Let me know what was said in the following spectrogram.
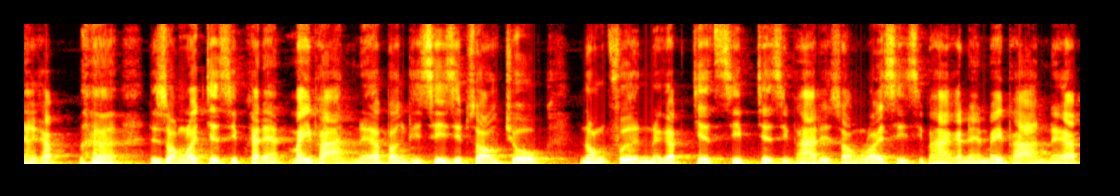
นะครับหรือสองร้อยเจ็ดสิบคะแนนไม่ผ่านนะครับบางทีสี่สิบสองโชค น้องเฟิร์นนะครับเจ็ดสิบเจ็ดสิบห้าหรือสองร้อยสี่สิบห้าคะแนนไม่ผ่านนะครับ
